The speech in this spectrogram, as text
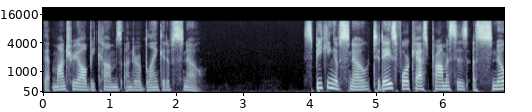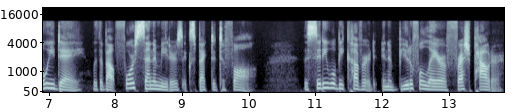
that Montreal becomes under a blanket of snow. Speaking of snow, today's forecast promises a snowy day with about 4 centimeters expected to fall. The city will be covered in a beautiful layer of fresh powder,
